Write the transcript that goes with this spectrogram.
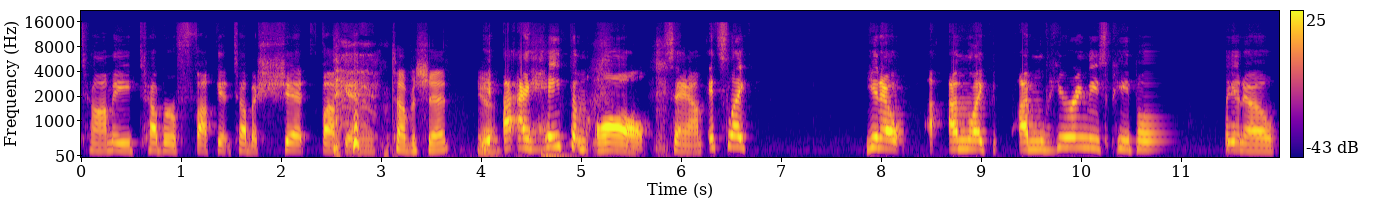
Tommy Tubber fucking tub of shit fucking. Tub of shit. Yeah, I, I hate them all, Sam. It's like, you know, I- I'm like, I'm hearing these people, you know,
